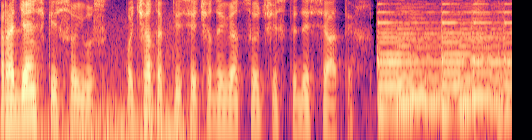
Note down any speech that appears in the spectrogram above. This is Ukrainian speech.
Радянський Союз. Початок 1960-х.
